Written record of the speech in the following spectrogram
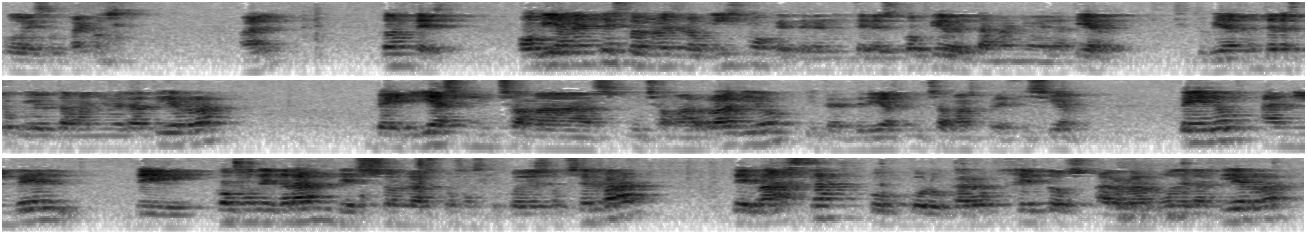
o es otra cosa. ¿Vale? Entonces, obviamente esto no es lo mismo que tener un telescopio del tamaño de la Tierra. Si tuvieras un telescopio del tamaño de la Tierra, verías mucha más, mucha más radio y tendrías mucha más precisión. Pero a nivel de cómo de grandes son las cosas que puedes observar, te basta con colocar objetos a lo largo de la Tierra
